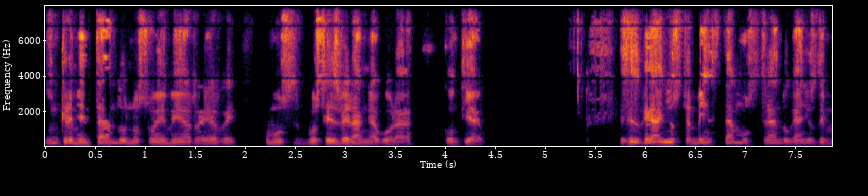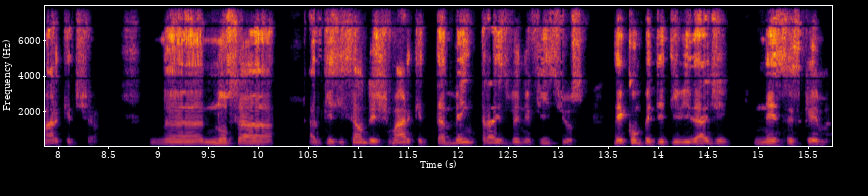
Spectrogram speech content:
incrementando nosso MRR, como vocês verão agora com o Tiago. Esses ganhos também estão mostrando ganhos de market share. Nossa aquisição de Schmarket também traz benefícios de competitividade nesse esquema.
